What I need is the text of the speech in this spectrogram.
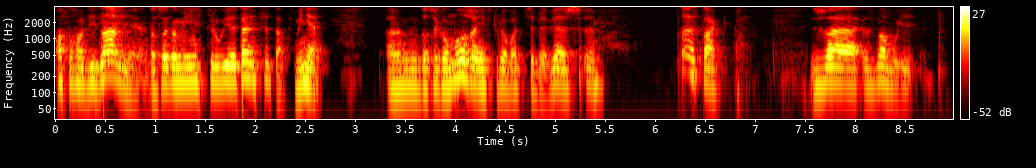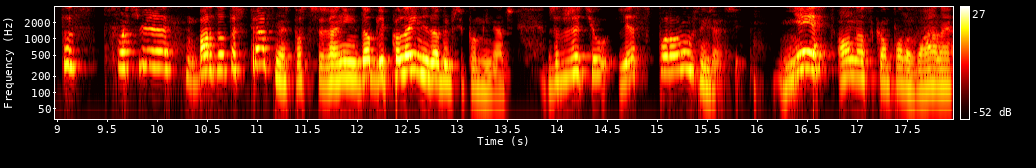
O co chodzi dla mnie? Do czego mnie inspiruje ten cytat? Mnie. Do czego może inspirować Ciebie? Wiesz, y, to jest tak, że znowu to jest właściwie bardzo też trafne spostrzeżenie i dobry, kolejny dobry przypominacz, że w życiu jest sporo różnych rzeczy. Nie jest ono skomponowane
